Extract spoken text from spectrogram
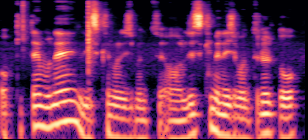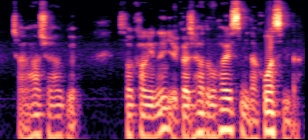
없기 때문에 risk management 어, risk management를 또 잘 하셔야 하고요. 그래서 강의는 여기까지 하도록 하겠습니다. 고맙습니다.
